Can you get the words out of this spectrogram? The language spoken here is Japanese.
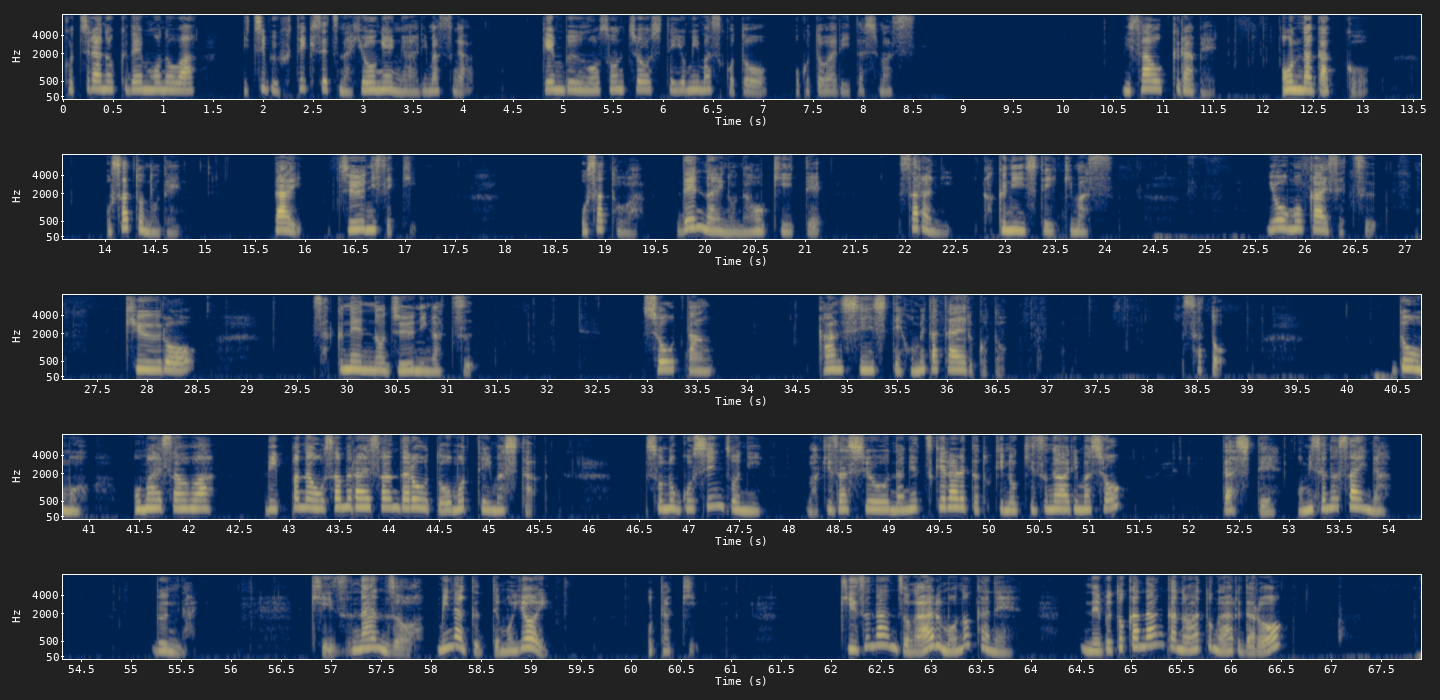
こちらの句伝物は一部不適切な表現がありますが原文を尊重して読みますことをお断りいたします。ミサオ比べ女学校お里の伝第12席お里は伝内の名を聞いてさらに確認していきます。用語解説旧老昨年の12月昇誕感心して褒めたたえること。佐藤どうもお前さんは立派なお侍さんだろうと思っていました。そのご親祖に脇差しを投げつけられた時の傷がありましょう。出してお見せなさいな。文内。傷なんぞ見なくってもよい。おたき。傷なんぞがあるものかね。寝太かなんかの跡があるだろ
